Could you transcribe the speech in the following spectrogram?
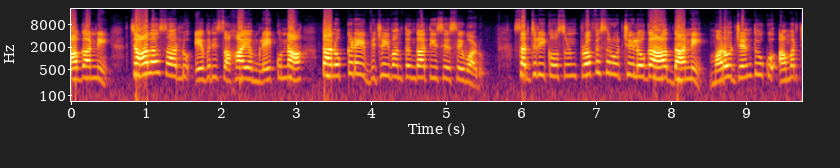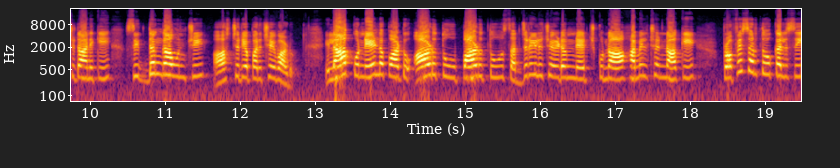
భాగాన్ని చాలాసార్లు ఎవరి సహాయం లేకున్నా తానొక్కడే విజయవంతంగా తీసేసేవాడు. సర్జరీ కోసం ప్రొఫెసర్ వచ్చేలోగా దాన్ని మరో జంతువుకు అమర్చడానికి సిద్ధంగా ఉంచి ఆశ్చర్యపరిచేవాడు. ఇలా కొన్నేళ్ళ పాటు ఆడుతూ పాడుతూ సర్జరీలు చేయడం నేర్చుకున్న హమిల్ చెన్నాకి ప్రొఫెసర్తో కలిసి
